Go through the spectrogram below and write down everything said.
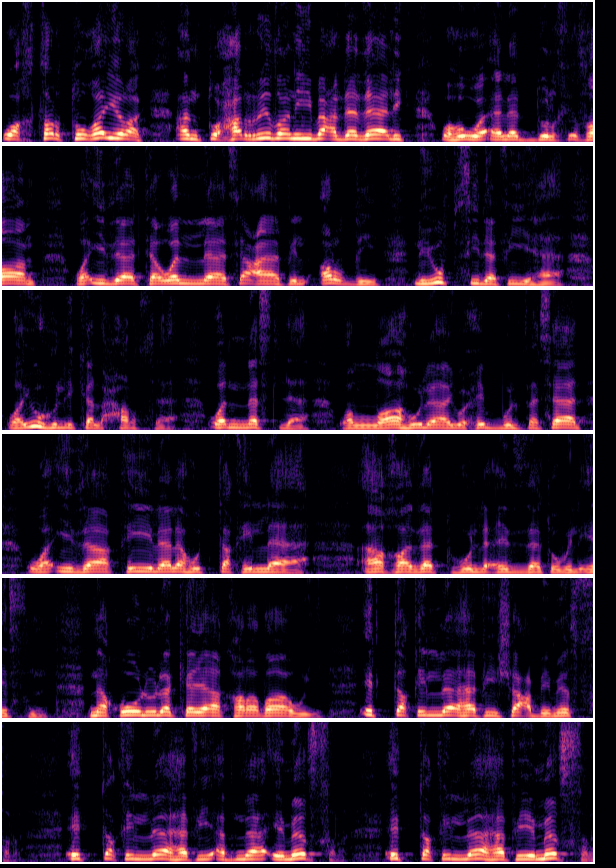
واخترت غيرك أن تحرضني بعد ذلك وهو ألد الخصام. وإذا تولى سعى في الأرض ليفسد فيها ويهلك الحرث والنسل والله لا يحب الفساد وإذا قيل له اتق الله أخذته العزة بالإثم. نقول لك يا قرضاوي اتق الله في شعب مصر اتق الله في أبناء مصر اتق الله في مصر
